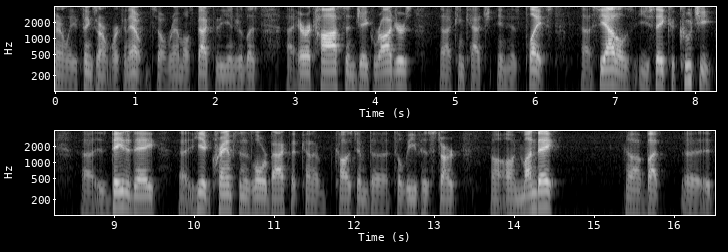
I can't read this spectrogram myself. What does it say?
apparently things aren't working out. So Ramos back to the injured list. Eric Haase and Jake Rogers can catch in his place. Seattle's Yusei Kikuchi is day to day. Uh, he had cramps in his lower back that kind of caused him to, to leave his start uh, on Monday, uh, but uh, it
